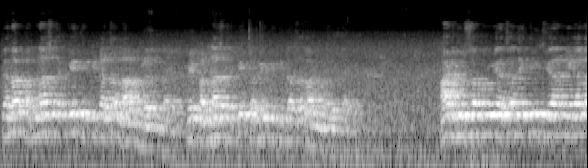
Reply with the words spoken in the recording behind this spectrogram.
त्यांना पन्नास टक्के तिकिटाचा लाभ मिळत नाही. हे पन्नास टक्के कमी तिकिटाचा लाभ मिळत नाही. आठ दिवसापूर्वी याचा देखील जी निघाला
